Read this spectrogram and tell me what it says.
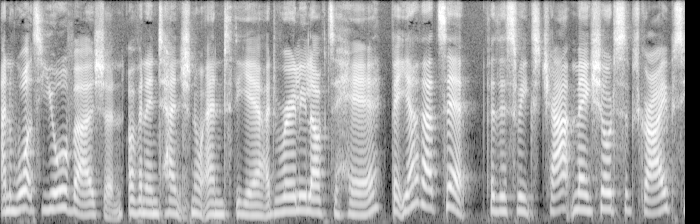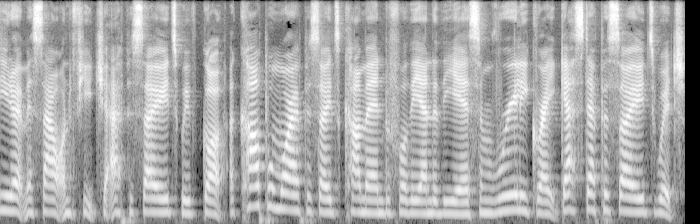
and what's your version of an intentional end to the year? I'd really love to hear. But yeah, that's it for this week's chat. Make sure to subscribe so you don't miss out on future episodes. We've got a couple more episodes coming before the end of the year, some really great guest episodes, which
